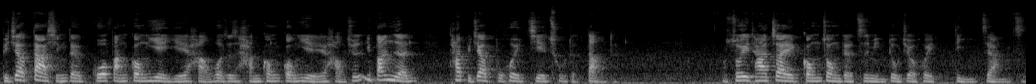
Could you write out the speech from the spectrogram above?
比较大型的国防工业也好，或者是航空工业也好，就是一般人他比较不会接触得到的，所以他在公众的知名度就会低。这样子，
